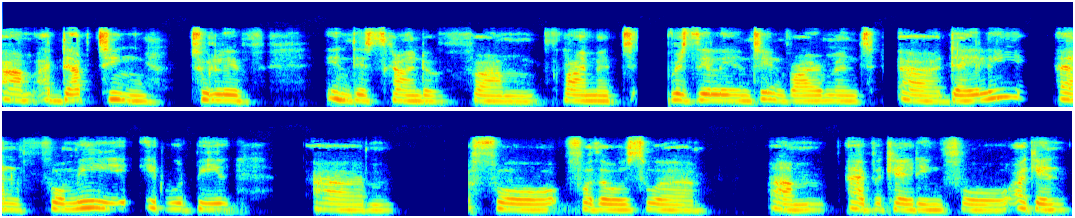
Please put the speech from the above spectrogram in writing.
um, adapting to live in this kind of um, climate resilient environment uh, daily. And for me, it would be um, for for those who are um, advocating for again,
